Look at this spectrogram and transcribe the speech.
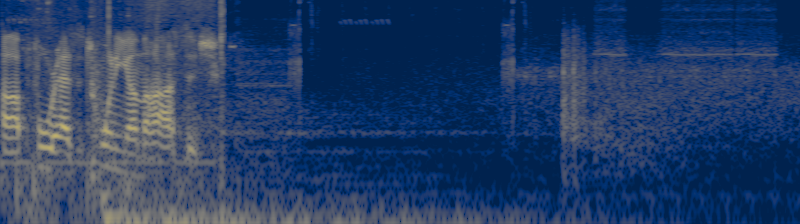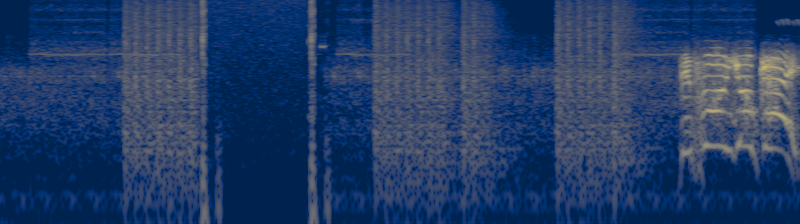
Op 4 has a 20 on the hostage. Deploying yokai!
